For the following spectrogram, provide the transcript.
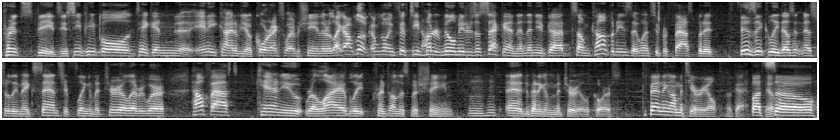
print speeds. You see people taking any kind of you know Core XY machine, they're like, oh look, I'm going 1500 millimeters a second, and then you've got some companies that went super fast, but it physically doesn't necessarily make sense. You're flinging material everywhere. How fast can you reliably print on this machine? Mm-hmm. And depending on the material, of course. depending on material. Okay. But Yep. so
